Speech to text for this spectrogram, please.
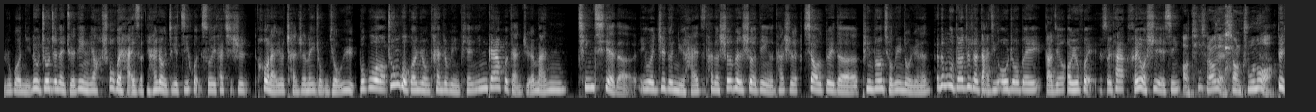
如果你六周之内决定要收回孩子，你还是有这个机会。所以它其实后来就产生了一种犹豫。不过中国观众看这部影片应该会感觉蛮。亲切的，因为这个女孩子她的身份设定，她是校队的乒乓球运动员，她的目标就是要打进欧洲杯，打进奥运会，所以她很有事业心。哦，听起来有点像朱诺。对，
